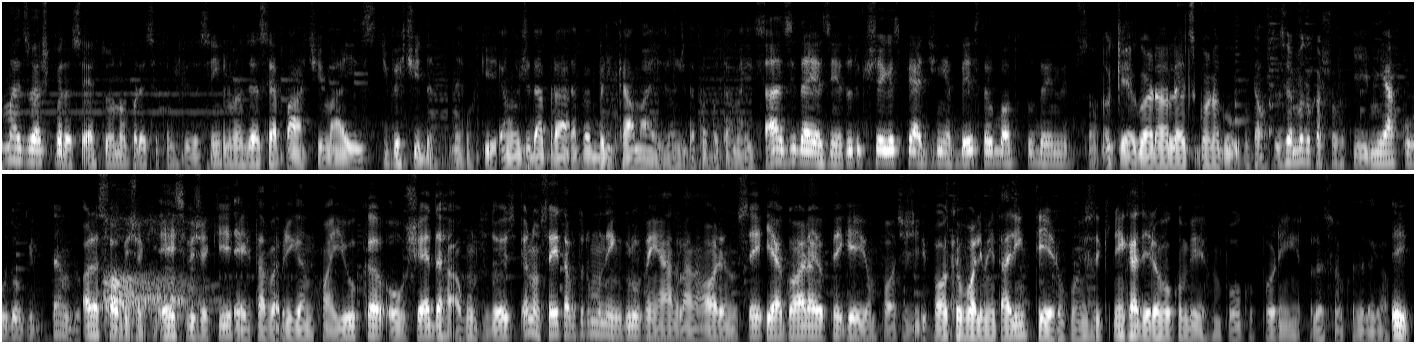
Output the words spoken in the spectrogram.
mas eu acho que vai dar certo, não parece ser tão difícil assim. Pelo menos essa é a parte mais divertida, né? Porque é onde dá pra, dá pra brincar mais, é onde dá pra botar mais as ideias, tudo que chega as piadinha besta, eu boto tudo aí na edição. Ok, agora let's gonna go. Então, vocês lembram do cachorro que me acordou gritando? Olha só o bicho aqui. Esse bicho aqui, ele tava brigando com a Yuka ou Cheddar, algum dos dois. Eu não sei, tava todo mundo engruvenhado lá na hora, eu não sei. E agora eu peguei um pote de pipoca, eu vou alimentar ele inteiro com isso aqui. Brincadeira, eu vou comer um pouco, porém, olha só, coisa legal. Ei,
